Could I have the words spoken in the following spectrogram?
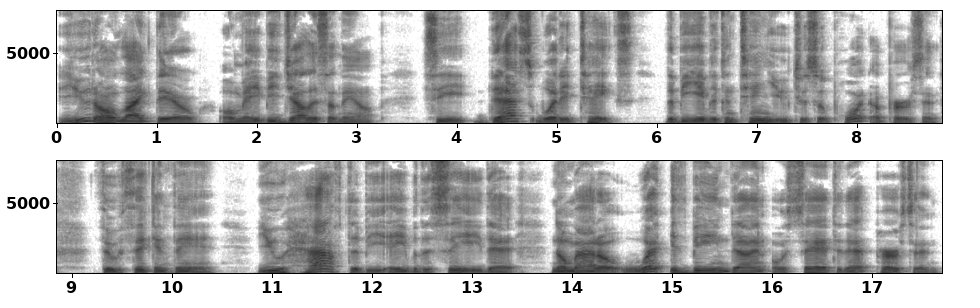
you don't like them or may be jealous of them? See, that's what it takes to be able to continue to support a person through thick and thin, you have to be able to see that no matter what is being done or said to that person,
